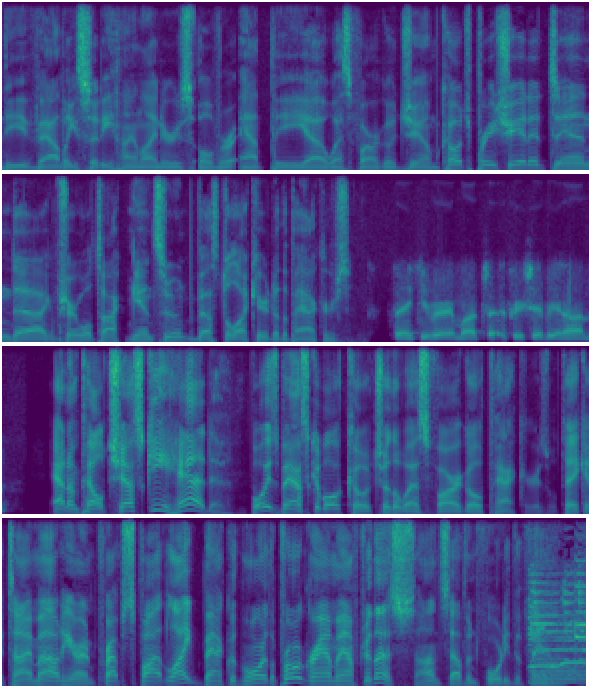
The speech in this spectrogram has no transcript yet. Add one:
the Valley City Highliners over at the uh, West Fargo gym. Coach, appreciate it, and uh, I'm sure we'll talk again soon. But best of luck here to the Packers. Thank you very much. I appreciate being on. Adam Palczewski, head boys basketball coach of the West Fargo Packers. We'll take a time out here on Prep Spotlight. Back with more of the program after this on 740 The Fan.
